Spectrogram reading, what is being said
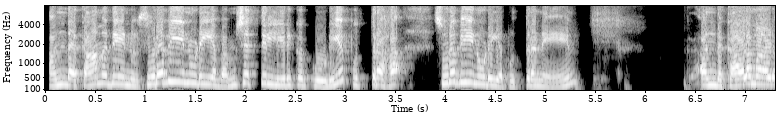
அந்த காமதேனு சுரபியினுடைய வம்சத்தில் இருக்கக்கூடிய புத்திரகா சுரபியினுடைய புத்திரனே அந்த காளமாடு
